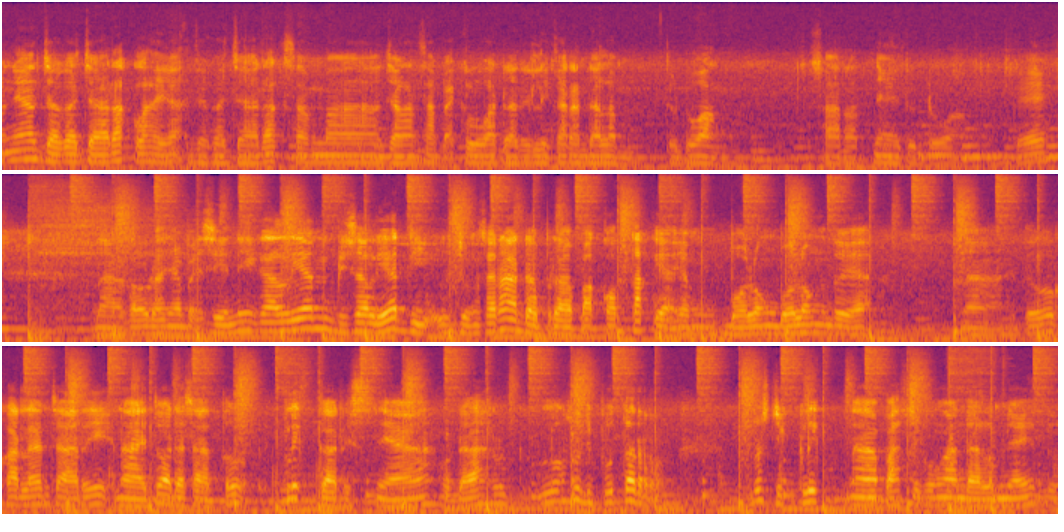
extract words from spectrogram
pokoknya jaga jarak lah ya jaga jarak sama jangan sampai keluar dari lingkaran dalam itu doang syaratnya itu doang oke okay? Nah kalau udah nyampe sini kalian bisa lihat di ujung sana ada berapa kotak ya yang bolong-bolong itu ya. Nah itu kalian cari. Nah itu ada satu. Klik garisnya, udah lu, langsung diputer. Terus diklik. Nah pas tikungan dalamnya itu.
